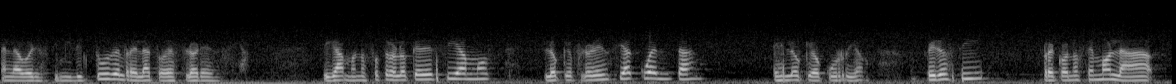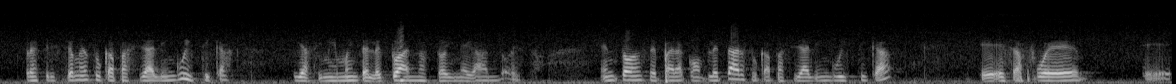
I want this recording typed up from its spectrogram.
en la verosimilitud del relato de Florencia. Digamos, nosotros lo que decíamos, lo que Florencia cuenta es lo que ocurrió, pero sí reconocemos la restricción en su capacidad lingüística y asimismo intelectual, no estoy negando eso. Entonces, para completar su capacidad lingüística, eh, ella fue eh,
